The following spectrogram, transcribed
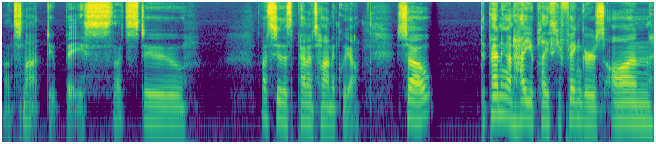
Let's not do bass. Let's do let's do this pentatonic wheel. So depending on how you place your fingers on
